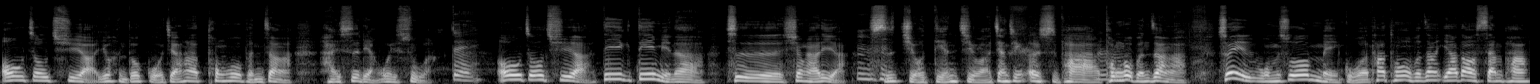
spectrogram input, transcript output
欧洲区啊，有很多国家，它的通货膨胀啊还是两位数啊。对，欧洲区啊，第一第一名啊是匈牙利啊，十九点九啊，将近二十趴通货膨胀啊。所以我们说美国它通货膨胀压到三趴，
